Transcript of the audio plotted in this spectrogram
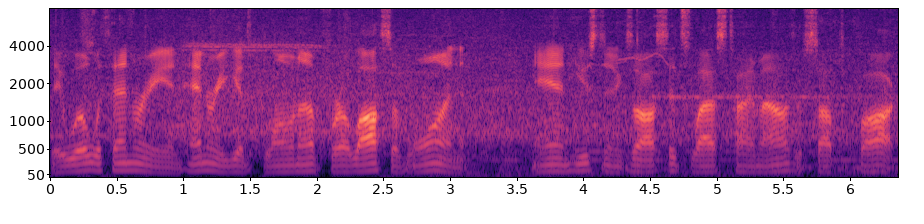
They will with Henry, and Henry gets blown up for a loss of one. And Houston exhausts its last time out to stop the clock.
